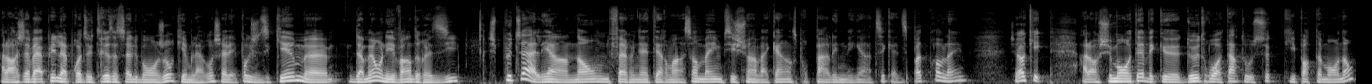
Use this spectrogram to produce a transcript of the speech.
Alors, j'avais appelé la productrice de Salut Bonjour, Kim Larouche, à l'époque. Je dis, Kim, euh, demain, on est vendredi. Je peux-tu aller en ondes faire une intervention, même si je suis en vacances, pour parler de Mégantic? Elle dit, pas de problème. J'ai dit, OK. Alors, je suis monté avec euh, deux, trois tartes au sucre qui portent mon nom.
